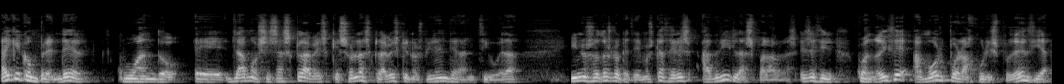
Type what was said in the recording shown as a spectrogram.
Hay que comprender cuando eh, damos esas claves, que son las claves que nos vienen de la antigüedad. Y nosotros lo que tenemos que hacer es abrir las palabras. Es decir, cuando dice amor por la jurisprudencia,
